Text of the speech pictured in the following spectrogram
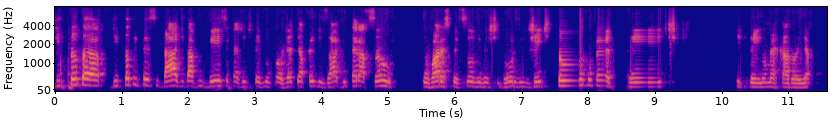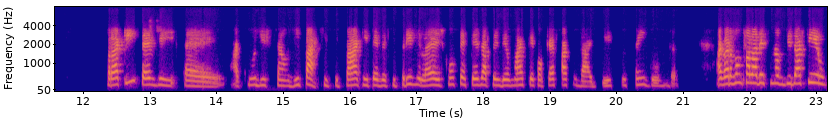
de tanta, de tanta intensidade da vivência que a gente teve no projeto, de aprendizado, de interação com várias pessoas, investidores e gente tão competente que tem no mercado aí para quem teve é, a condição de participar, quem teve esse privilégio, com certeza aprendeu mais que qualquer faculdade, isso sem dúvida. Agora vamos falar desse novo desafio.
